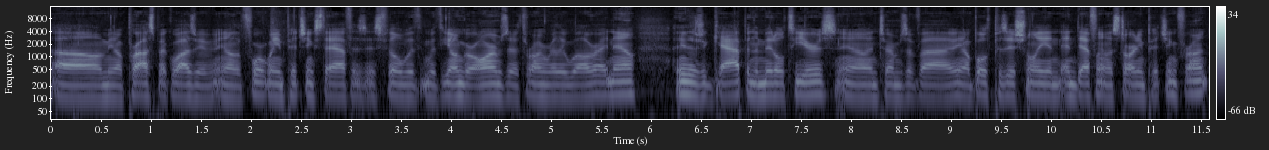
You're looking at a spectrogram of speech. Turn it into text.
Um, you know, prospect wise, we have you know the Fort Wayne pitching staff is, is filled with with younger arms that are throwing really well right now. I think there's a gap in the middle tiers, you know, in terms of uh, you know both positionally and, and definitely on the starting pitching front.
